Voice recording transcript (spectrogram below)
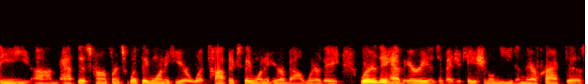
see um, at this conference, what they want to hear, what topics they want to hear about, where they where they have areas of educational need in their practice.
